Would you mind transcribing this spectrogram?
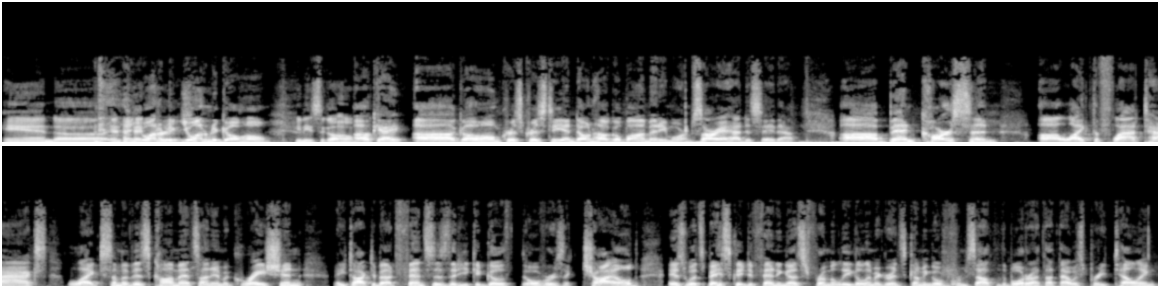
and uh, and Ted you want him to you want him to go home. he needs to go home. Okay, uh, go home, Chris Christie, and don't hug Obama anymore. I'm sorry I had to say that. Uh, ben Carson. Uh, liked the flat tax, liked some of his comments on immigration. He talked about fences that he could go th- over as a child, is what's basically defending us from illegal immigrants coming over from south of the border. I thought that was pretty telling.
